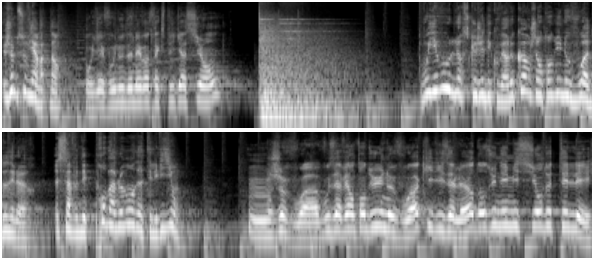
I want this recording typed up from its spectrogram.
je me souviens maintenant. Pourriez-vous nous donner votre explication? Voyez-vous, lorsque j'ai découvert le corps, j'ai entendu une voix donner l'heure. Ça venait probablement de la télévision. Hmm, Je vois, vous avez entendu une voix qui disait l'heure dans une émission de télé.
